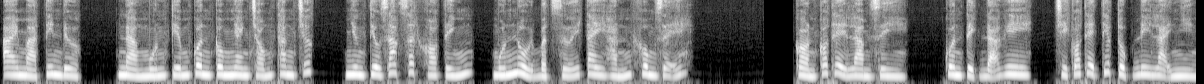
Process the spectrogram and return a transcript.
ai mà tin được, nàng muốn kiếm quân công nhanh chóng thăng chức, nhưng tiêu giác rất khó tính, muốn nổi bật dưới tay hắn không dễ. Còn có thể làm gì? Quân tịch đã ghi, chỉ có thể tiếp tục đi lại nhìn.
